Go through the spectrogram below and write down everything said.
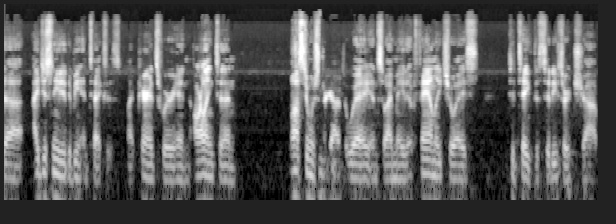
uh, I just needed to be in Texas. My parents were in Arlington. Austin was three hmm. hours away, and so I made a family choice to take the CitySearch job.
